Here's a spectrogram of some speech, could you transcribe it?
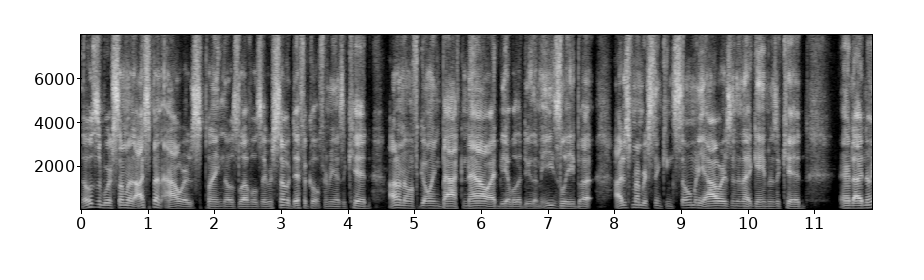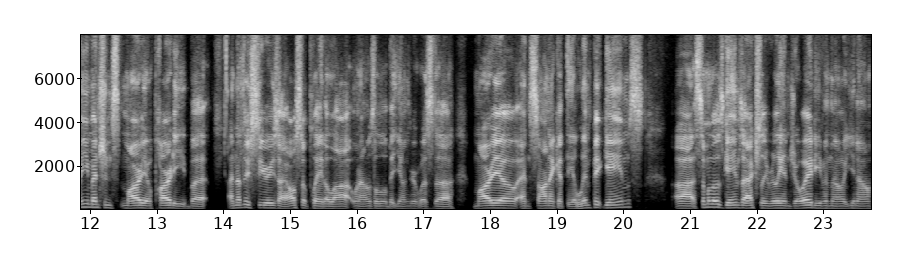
Those were some of I spent hours playing those levels. They were so difficult for me as a kid. I don't know if going back now I'd be able to do them easily, but I just remember sinking so many hours into that game as a kid. And I know you mentioned Mario Party, but another series I also played a lot when I was a little bit younger was the Mario and Sonic at the Olympic Games. Uh, some of those games I actually really enjoyed, even though, you know,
